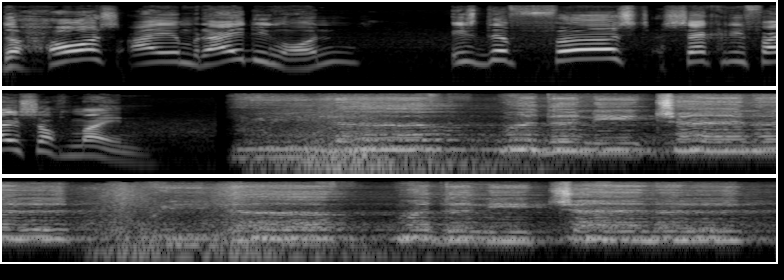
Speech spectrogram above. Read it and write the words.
The horse I am riding on is the first sacrifice of mine. We love Madani Channel. We love Madani Channel.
